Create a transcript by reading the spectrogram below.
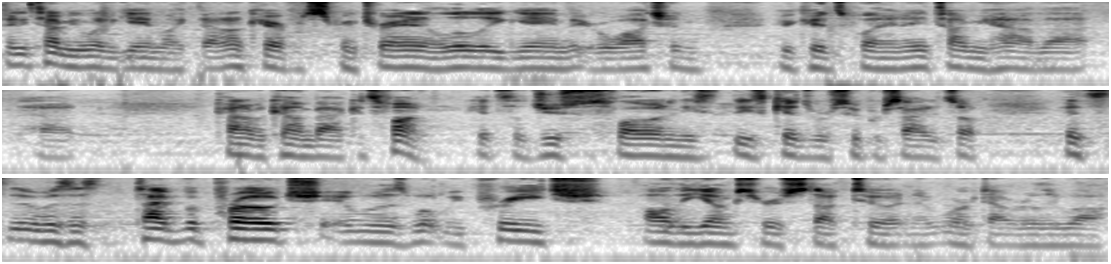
Anytime you win a game like that, I don't care if it's spring training, a little league game that you're watching your kids playing. Anytime you have that, that kind of a comeback, it's fun. Gets the juices flowing, and these these kids were super excited. So it's it was this type of approach. It was what we preach. All the youngsters stuck to it, and it worked out really well.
